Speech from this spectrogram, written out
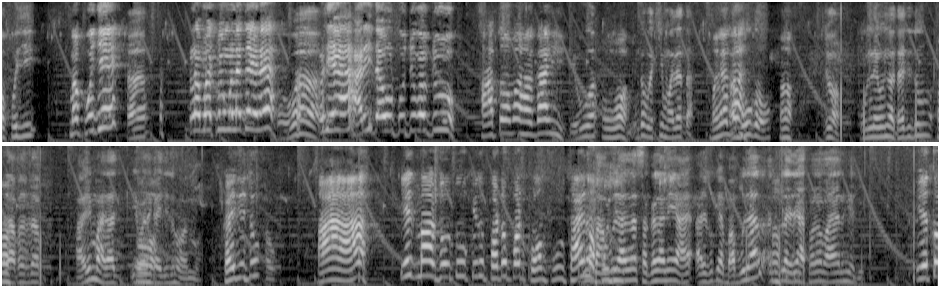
મફુજી? બાપુજી હા. પેલા બચપન મળે તો એને. પછી આ હારી દઉડ પૂછું કહું છું. હા તો અમાર હગાઈ. એવું ઓહો. તો વચ્ચે મળ્યા હતા મળ્યા હું કહું. જો ફૂલ ને એવું નતા દીધું. આપણે મહારાજ એવાને કહી દીધું કહી દીધું? હા હા એ જ માર જોતું કીધું ફટોફટ ફોર્મ પૂરું થાય ને બાબુલાલ ને આ- આ શું કે બાબુલાલ? એટલે હાથમાં માયા નહીં હતું એ તો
